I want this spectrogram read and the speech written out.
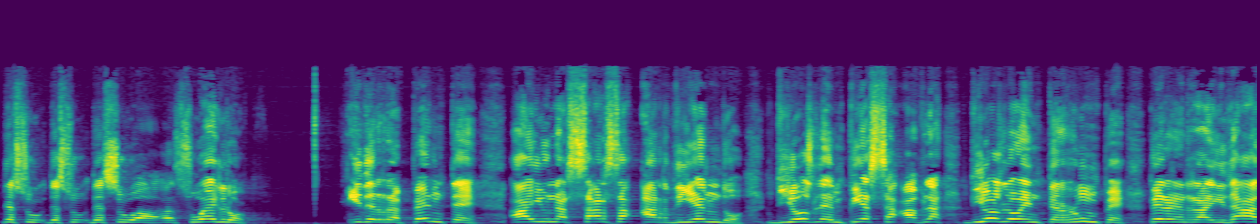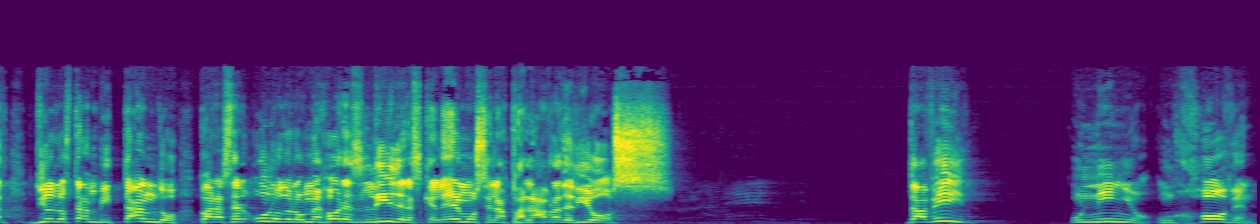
de su, de su, de su uh, suegro. Y de repente hay una zarza ardiendo. Dios le empieza a hablar. Dios lo interrumpe. Pero en realidad Dios lo está invitando para ser uno de los mejores líderes que leemos en la palabra de Dios. David, un niño, un joven,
